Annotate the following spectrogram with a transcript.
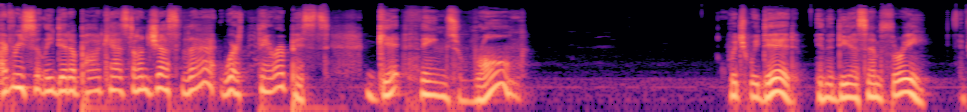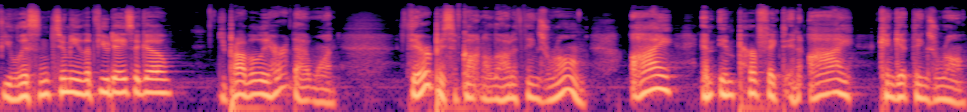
I've recently did a podcast on just that where therapists get things wrong. Which we did in the DSM 3. If you listened to me a few days ago, you probably heard that one. Therapists have gotten a lot of things wrong. I am imperfect and I can get things wrong.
